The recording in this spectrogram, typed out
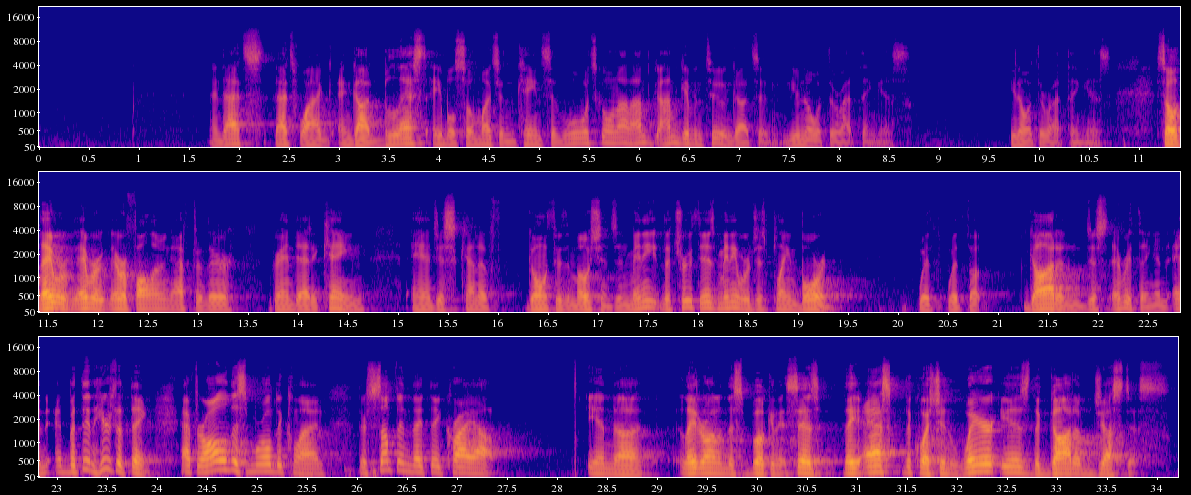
And that's, that's why, and God blessed Abel so much. And Cain said, Well, what's going on? I'm, I'm giving too. And God said, You know what the right thing is. You know what the right thing is. So they were, they were, they were following after their granddaddy Cain and just kind of going through the motions. And many, the truth is, many were just plain bored with, with the, God and just everything. And, and, and, but then here's the thing after all of this moral decline, there's something that they cry out in, uh, later on in this book, and it says, they ask the question, Where is the God of justice?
